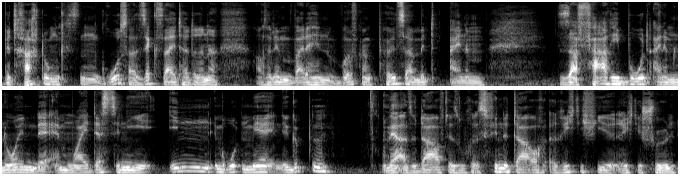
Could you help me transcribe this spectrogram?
Betrachtung ist ein großer Sechsseiter drin. Außerdem weiterhin Wolfgang Pölzer mit einem Safari-Boot, einem neuen der MY Destiny in, im Roten Meer in Ägypten. Wer also da auf der Suche ist, findet da auch richtig viel, richtig schön.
